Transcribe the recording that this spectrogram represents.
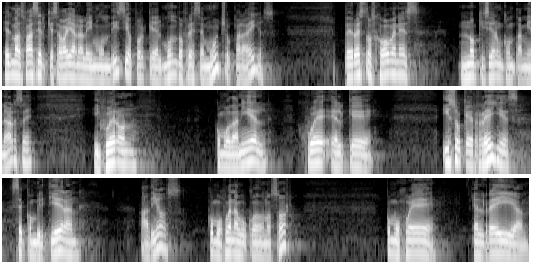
es más fácil que se vayan a la inmundicia porque el mundo ofrece mucho para ellos. Pero estos jóvenes no quisieron contaminarse y fueron, como Daniel, fue el que hizo que reyes se convirtieran a Dios como fue Nabucodonosor, como fue el rey, um,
